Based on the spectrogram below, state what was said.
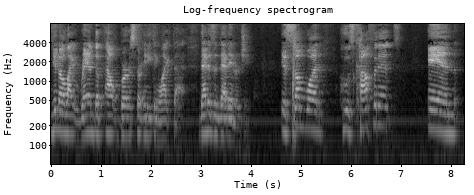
you know, like random outbursts or anything like that. That isn't that energy. Is someone who's confident and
